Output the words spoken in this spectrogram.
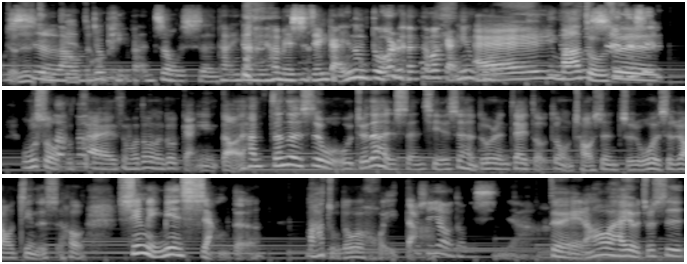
不是啦，我们就平凡众生，他应该没他没时间感应那么多人，他们感应我。哎，妈祖是。无所不在，什么都能够感应到。他真的是我，我觉得很神奇的是，很多人在走这种朝圣之路或者是绕境的时候，心里面想的妈祖都会回答，就是要东西呀、啊。对，然后还有就是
